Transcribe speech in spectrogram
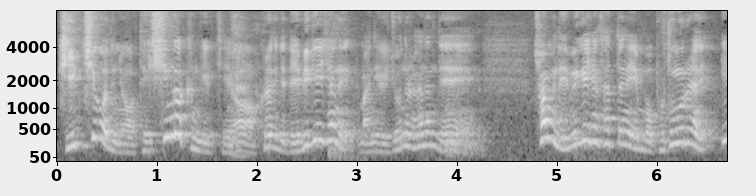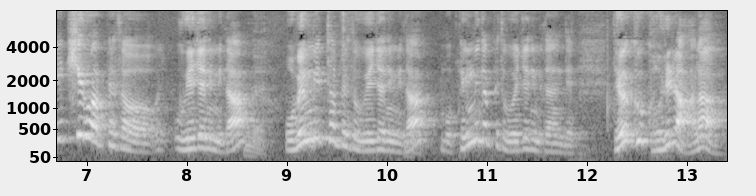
길치거든요. 되게 심각한 길치예요. 그래서 이제 내비게이션에 많이 의존을 하는데 처음에 내비게이션 샀더니 뭐 보통으로 는 1km 앞에서 우회전입니다. 네. 500m 앞에서 우회전입니다. 뭐 100m 앞에서 우회전입니다 하는데 내가 그 거리를 아나.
